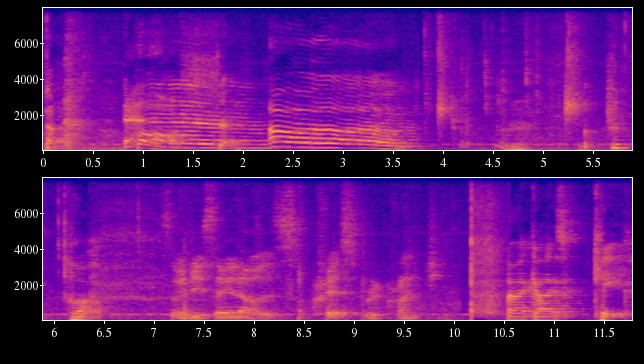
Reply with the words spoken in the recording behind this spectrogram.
Done. Oh, shit. Oh. Oh. So did you say that was crisp or crunchy? Alright guys, cake.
